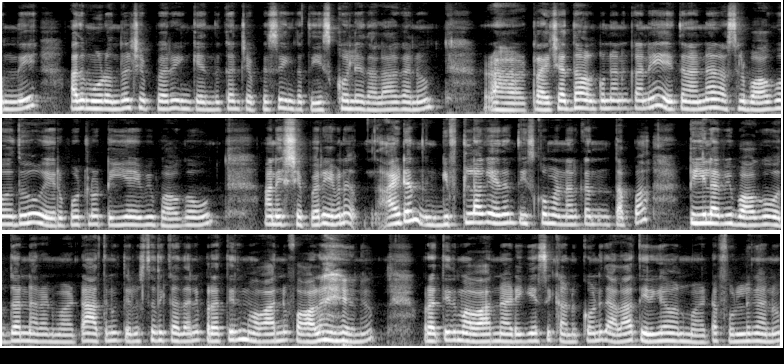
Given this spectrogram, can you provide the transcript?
ఉంది. అది మూడు వందలు చెప్పారు. ఇంకెందుకని చెప్పేసి ఇంకా తీసుకోలేదు అలాగను. ట్రై చేద్దాం అనుకున్నాను కానీ ఇతను అన్నారు అసలు బాగోదు ఎయిర్పోర్ట్లో టీ అవి బాగోవు అనేసి చెప్పారు. ఏమైనా ఐటమ్ గిఫ్ట్ లాగా ఏదైనా తీసుకోమన్నారు కానీ తప్ప టీలు అవి బాగోవద్దు అన్నారనమాట అతనికి తెలుస్తుంది కదా అని ప్రతిదీ మా వారిని ఫాలో అయ్యాను. ప్రతిదీ మా వారిని అడిగేసి కనుక్కొని అలా తిరిగామన్నమాట ఫుల్గాను.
